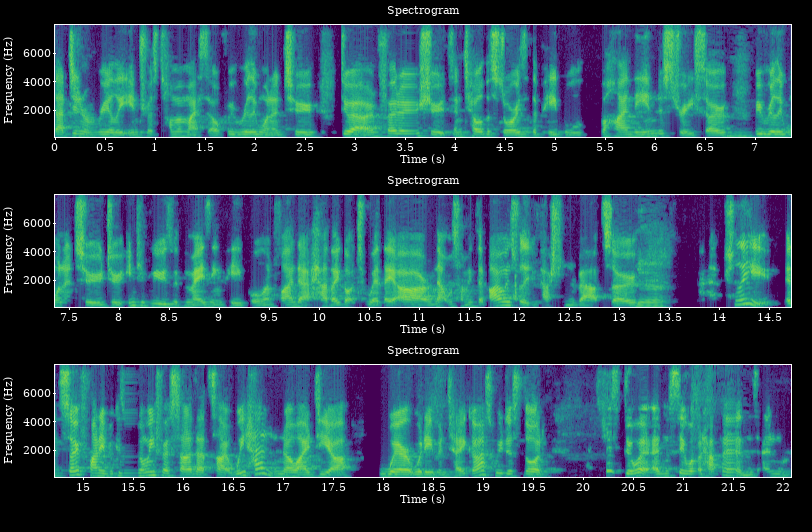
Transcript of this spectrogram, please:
that didn't really interest tom and myself. We really wanted to do our own photo shoots and tell the stories of the people behind the industry. So Mm, we really wanted to do interviews with amazing people and find out how they got to where they are and that was something that i was really passionate about. So yeah, actually it's so funny because when we first started that site we had no idea where it would even take us. We just thought let's just do it and see what happens. And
